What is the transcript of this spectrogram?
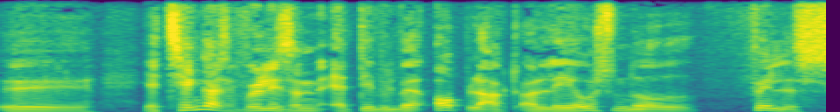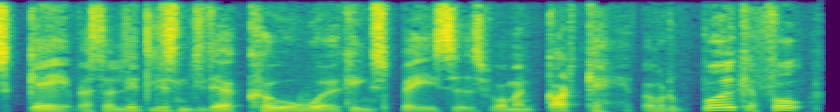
Øh, jeg tænker selvfølgelig sådan, at det vil være oplagt at lave sådan noget fællesskab, altså lidt ligesom de der co-working spaces, hvor man godt kan, hvor du både kan få,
